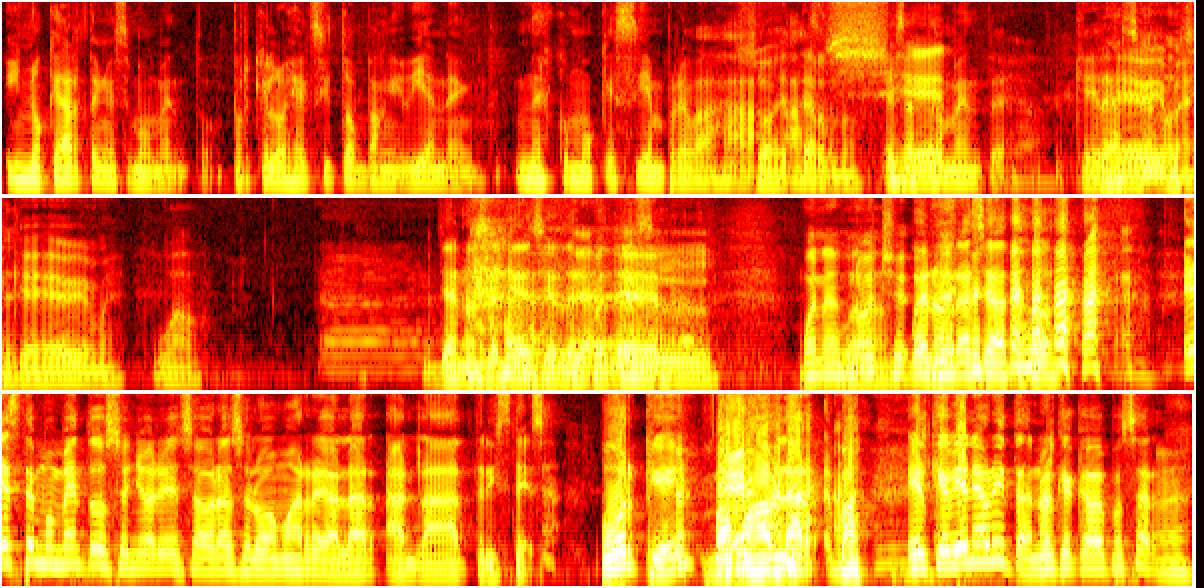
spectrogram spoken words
y no quedarte en ese momento, porque los éxitos van y vienen, no es como que siempre vas a... Sos a- eterno. Exactamente. Qué Gracias, heavy, José. man, qué heavy, man. Wow. Ya no sé qué decir después de eso. El- Buenas Wow. noches. Bueno, gracias a todos. Este momento, señores, ahora se lo vamos a regalar a la tristeza. Porque vamos a hablar, va- el que viene ahorita, no el que acaba de pasar, Ah.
